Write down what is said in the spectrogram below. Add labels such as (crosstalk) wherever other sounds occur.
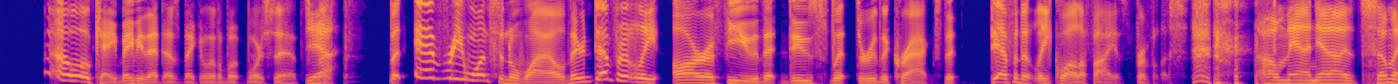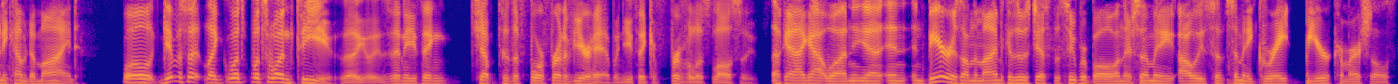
oh, okay, maybe that does make a little bit more sense. Yeah. But, but every once in a while, there definitely are a few that do slip through the cracks that definitely qualify as frivolous. (laughs) oh man, yeah, no, so many come to mind. well, give us a like, what's what's one to you? Like, is anything jump to the forefront of your head when you think of frivolous lawsuit? Okay, I got one. Yeah, and, and beer is on the mind because it was just the Super Bowl, and there's so many always so, so many great beer commercials.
